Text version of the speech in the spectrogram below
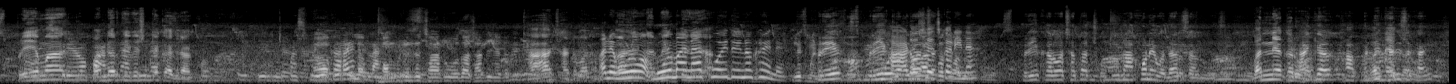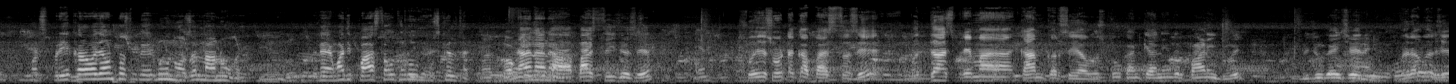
સ્પ્રેમાં પંદરથી વીસ ટકા જ રાખવાનું હા હા છાંટવાનું. અને મૂળમાં નાખવું હોય તો એ નખાય ને સ્પ્રે સ્પ્રે કરીને. સ્પ્રે કરવા છતાં છૂટું નાખો ને વધારે સારું. બંને કારણ કે હા બંને કરી શકાય. પણ સ્પ્રે કરવા જાવ ને તો સ્પ્રેનું નોઝલ નાનું હોય. એટલે એમાંથી પાસ થવું થોડું મુશ્કેલ થાય. ના ના ના આ પાસ થઈ જશે. સો એ સો ટકા પાસ થશે. બધા સ્પ્રેમાં કામ કરશે આ વસ્તુ કારણ કે આની અંદર પાણી જોઈએ બીજું કંઈ છે નહીં. બરાબર છે?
